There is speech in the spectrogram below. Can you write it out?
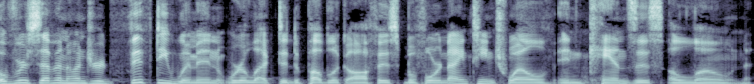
Over 750 women were elected to public office before 1912 in Kansas alone.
